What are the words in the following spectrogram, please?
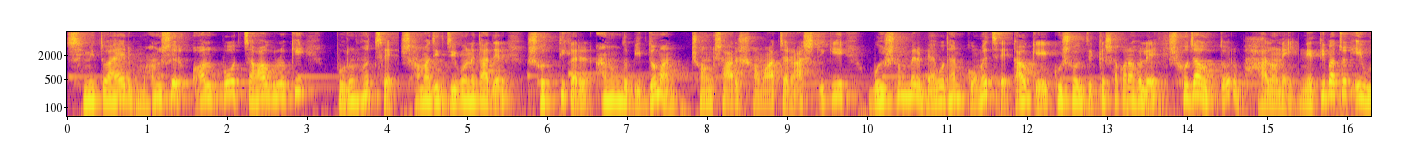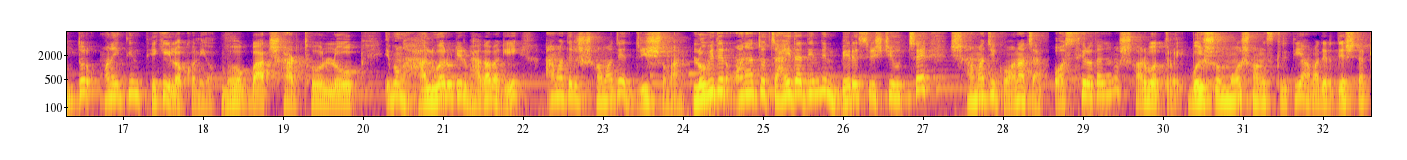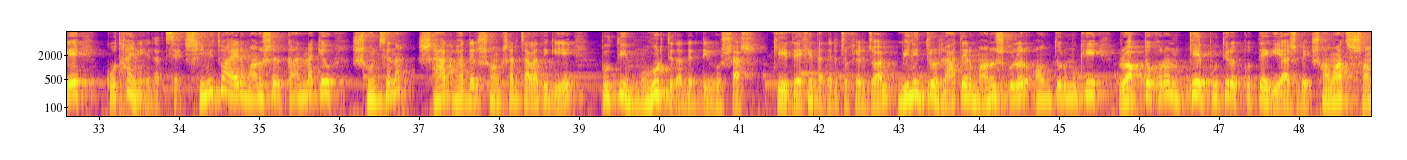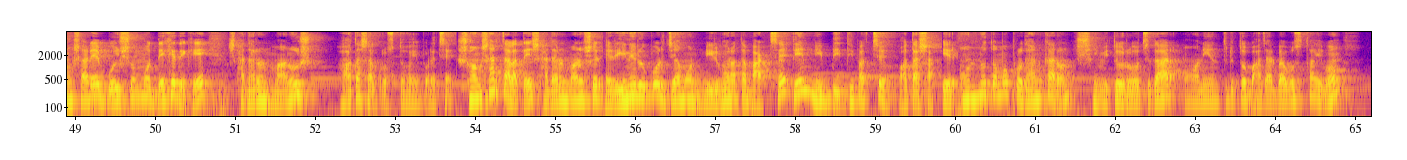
সীমিত আয়ের মানুষের অল্প চাওয়াগুলো কি পূরণ হচ্ছে। সামাজিক জীবনে তাদের সত্যিকারের আনন্দ বিদ্যমান। সংসার, সমাজ, রাষ্ট্রে কি বৈষম্যের ব্যবধান কমেছে? কাউকে কুশল জিজ্ঞাসা করা হলে সোজা উত্তর ভালো নেই। নেতিবাচক এই উত্তর অনেকদিন থেকেই লক্ষণীয়। ভোগবাদ, স্বার্থ, লোভ এবং হালুয়া রুটির ভাগাভাগি আমাদের সমাজে দৃশ্যমান। লোভীদের অন্যায্য চাহিদা দিন দিন বেড়ে সৃষ্টি হচ্ছে সামাজিক অনাচার। অস্থিরতা যেন সর্বত্রই। বৈষম্য, সংস্কৃতি আমাদের দেশটাকে কোথায় নিয়ে যাচ্ছে? সীমিত আয়ের মানুষের কান্না কেউ শুনছে না? শাক ভাতের সংসার চালাতে গিয়ে প্রতি মুহূর্তে তাদের দীর্ঘশ্বাস। কে দেখে তাদের চোখের জল? বিনিদ্র রাতের মানুষগুলোর অন্তর্মুখী রক্তক্ষরণ কে প্রতিরোধ করতে এগিয়ে আসবে? সমাজ সংসারে বৈষম্য দেখে দেখে সাধারণ মানুষ হতাশাগ্রস্ত হয়ে পড়েছে। সংসার চালাতে সাধারণ মানুষের ঋণের উপর যেমন নির্ভরতা বাড়ছে, তেমনি বৃদ্ধি পাচ্ছে হতাশা। এর অন্যতম প্রধান কারণ সীমিত রোজগার, অনিয়ন্ত্রিত বাজার ব্যবস্থা এবং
